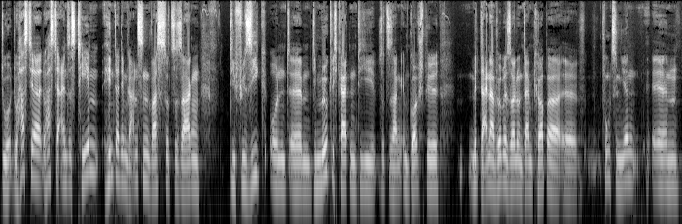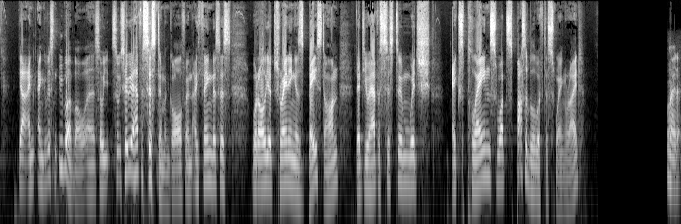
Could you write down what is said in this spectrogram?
du, du hast ja, du hast ja ein System hinter dem Ganzen, was sozusagen die Physik und ähm, die Möglichkeiten, die sozusagen im Golfspiel mit deiner Wirbelsäule und deinem Körper äh, funktionieren, ähm, ja, einen, einen gewissen Überbau. Uh, so, so, so you have a system in golf, and I think this is what all your training is based on, that you have a system which explains what's possible with the swing, right? Right,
